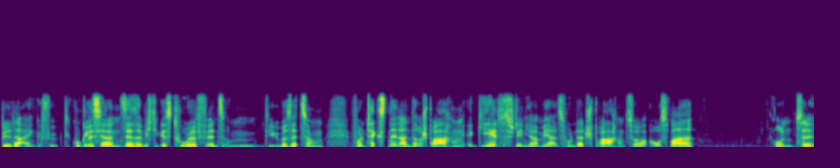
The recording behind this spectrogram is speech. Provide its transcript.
Bilder eingefügt. Google ist ja ein sehr, sehr wichtiges Tool, wenn es um die Übersetzung von Texten in andere Sprachen geht. Es stehen ja mehr als 100 Sprachen zur Auswahl. Und äh,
